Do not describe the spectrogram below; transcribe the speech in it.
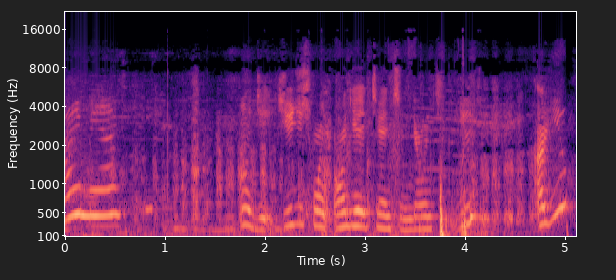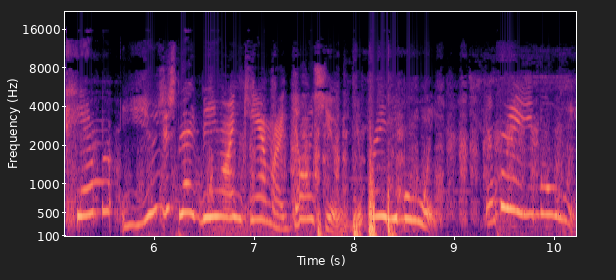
Hi, man. Oh, geez, you just want all the attention, don't you? you? Are you camera? You just like being on camera, don't you? You're pretty boy. You're pretty boy.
